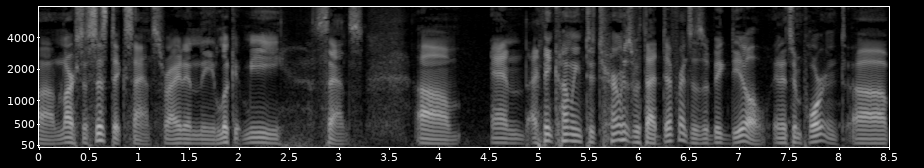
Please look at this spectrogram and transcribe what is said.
um, narcissistic sense, right? In the look at me sense. Um, and I think coming to terms with that difference is a big deal, and it's important. Uh,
